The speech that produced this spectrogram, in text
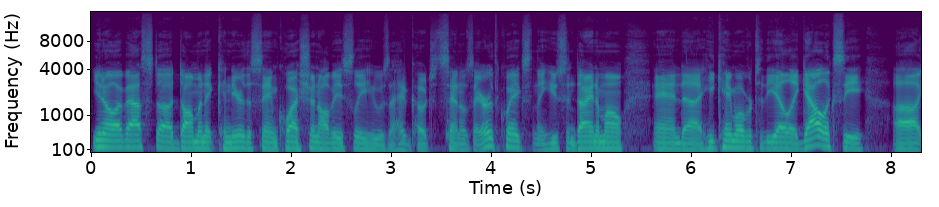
You know, I've asked uh, Dominic Kinnear the same question. Obviously, he was a head coach at San Jose Earthquakes and the Houston Dynamo, and uh, he came over to the LA Galaxy. Uh,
